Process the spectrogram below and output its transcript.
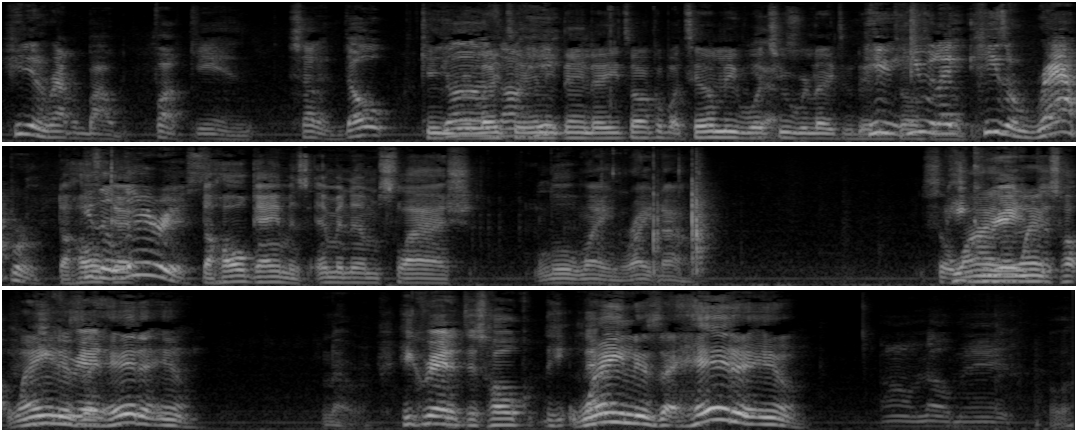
He didn't rap about fucking selling dope. Can you guns, relate all- to he- anything that he talk about? Tell me what Yes. you relate to. That He talks he relate. about. He's a rapper. The whole he's a game, lyricist. The whole game is Eminem slash Lil Wayne right now. So he Wayne, created Wayne, this whole- Wayne he is created- ahead of him. Never. He created this whole. He, Wayne is ahead of him. I don't know, man. What?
